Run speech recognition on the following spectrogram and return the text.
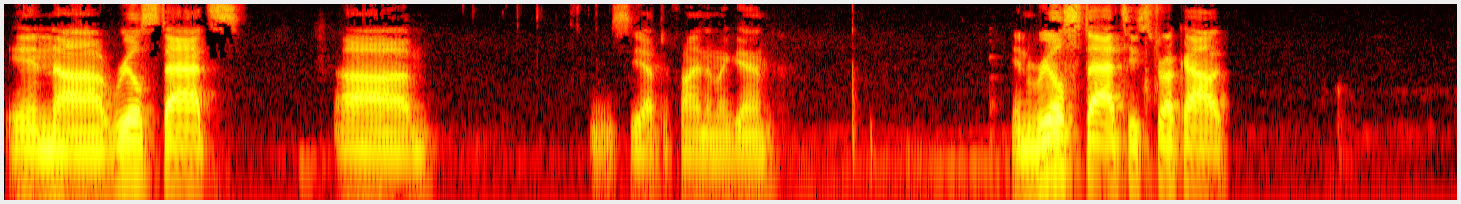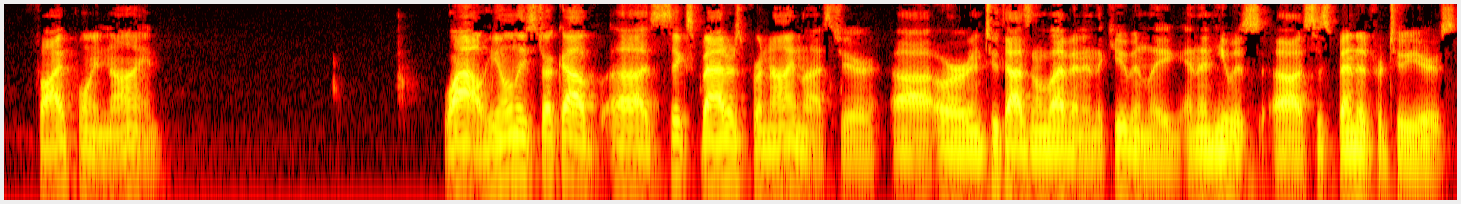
in uh, real stats. Um, let me see, I have to find them again. In real stats, he struck out 5.9. Wow, he only struck out uh, six batters per nine last year, uh, or in 2011 in the Cuban League, and then he was uh, suspended for two years.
